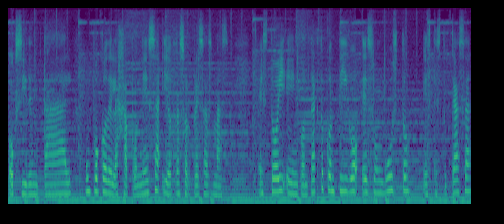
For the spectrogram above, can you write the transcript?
occidental, un poco de la japonesa y otras sorpresas más. Estoy en contacto contigo, es un gusto, esta es tu casa,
